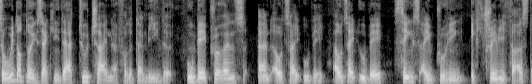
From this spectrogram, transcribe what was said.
So we don't know exactly that to China for the time being, the Hubei province and outside Hubei. Outside Hubei, things are improving extremely fast,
